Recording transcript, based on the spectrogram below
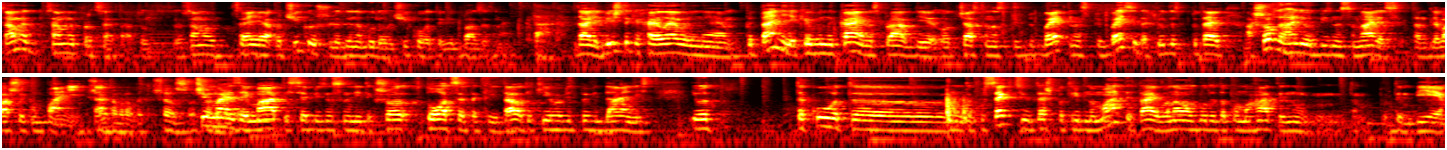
Саме, саме про це, так. Тут саме це я очікую, що людина буде очікувати від бази знань. Так. Далі, більш таке хай-левельне питання, яке виникає насправді, от часто на співбе... на співбесідах люди питають, а що взагалі бізнес-аналіз там для вашої компанії? Що Так? там робити? Що, що Чим має робити? займатися бізнес-аналітик? Що хто це такий? Та от які його відповідальність? І от таку от е, ну, таку секцію теж потрібно мати, та і вона вам буде допомагати ну там тим BM,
